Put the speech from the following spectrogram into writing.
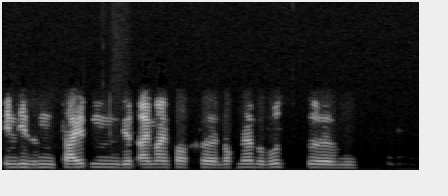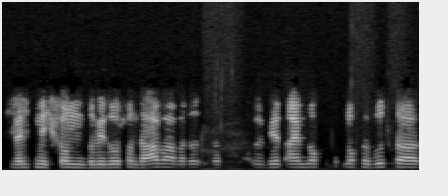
in diesen Zeiten wird einem einfach äh, noch mehr bewusst, ähm, wenn es nicht schon sowieso schon da war, aber das, das wird einem noch, noch bewusster,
